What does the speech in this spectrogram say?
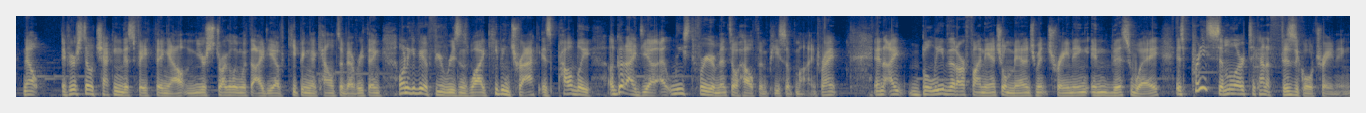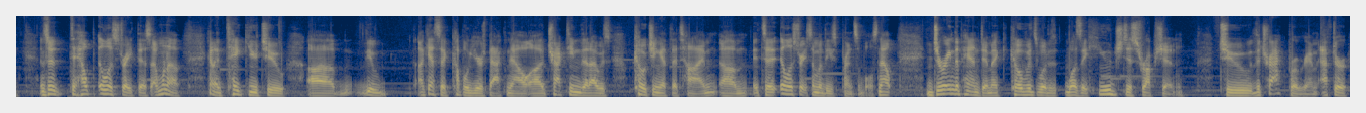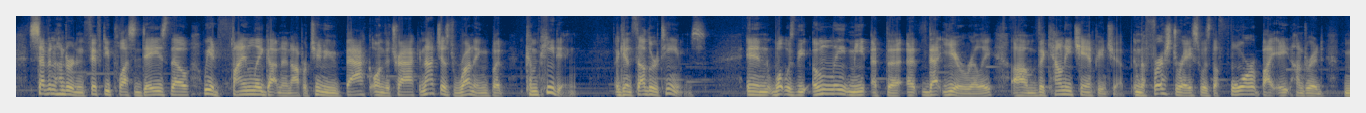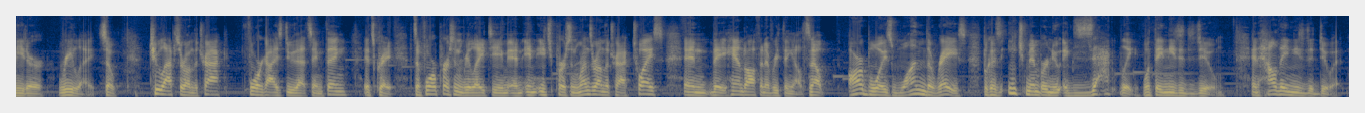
Now, if you're still checking this faith thing out and you're struggling with the idea of keeping accounts of everything, I want to give you a few reasons why keeping track is probably a good idea, at least for your mental health and peace of mind, right? And I believe that our financial management training in this way is pretty similar to kind of physical training. And so to help illustrate this, I want to kind of take you to uh, you I guess a couple years back now, a track team that I was coaching at the time um, to illustrate some of these principles. Now, during the pandemic, COVID was, was a huge disruption to the track program. After 750 plus days, though, we had finally gotten an opportunity back on the track, not just running, but competing against other teams in what was the only meet at the at that year, really, um, the county championship. And the first race was the four by 800 meter relay. So two laps around the track, four guys do that same thing. It's great. It's a four person relay team, and, and each person runs around the track twice and they hand off and everything else. Now, our boys won the race because each member knew exactly what they needed to do and how they needed to do it.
